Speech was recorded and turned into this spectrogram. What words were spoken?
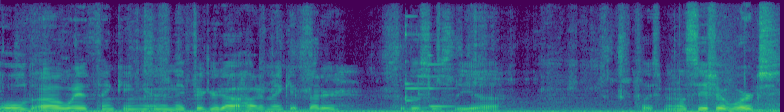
old uh, way of thinking, and then they figured out how to make it better. So this is the uh, placement. Let's see if it works.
